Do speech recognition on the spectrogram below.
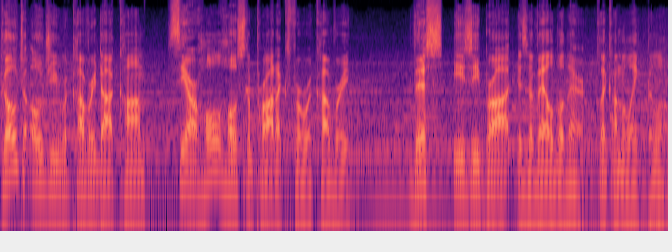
go to ogeerecovery.com, see our whole host of products for recovery. This EzBra is available there. Click on the link below.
